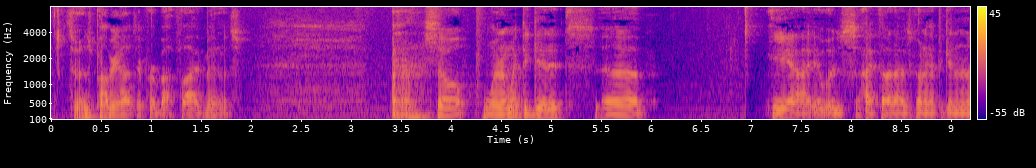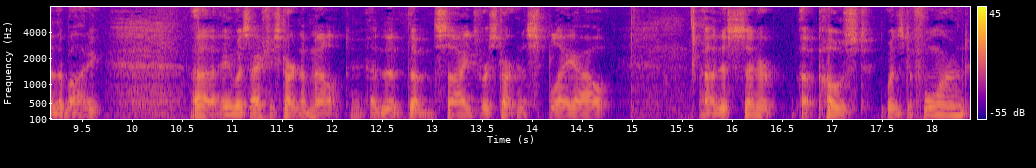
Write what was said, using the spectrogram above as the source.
So it was probably out there for about five minutes. so when I went to get it, uh, yeah, it was. I thought I was going to have to get another body. Uh, it was actually starting to melt. Uh, the, the sides were starting to splay out. Uh, this center uh, post was deformed,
